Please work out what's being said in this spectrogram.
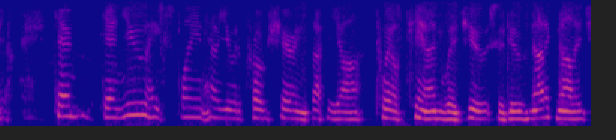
yeah. Can can you explain how you would approach sharing Zechariah twelve ten with Jews who do not acknowledge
